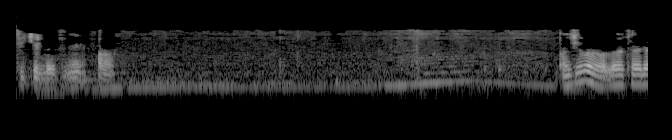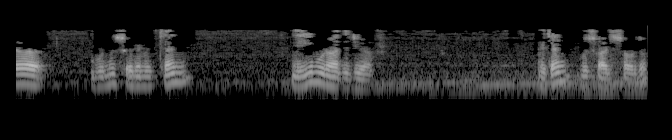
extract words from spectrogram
fikirlerini al. Acaba allah Teala bunu söylemekten neyi murad ediyor? Neden bu suali sorduk?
